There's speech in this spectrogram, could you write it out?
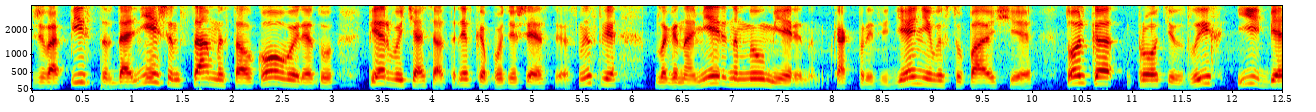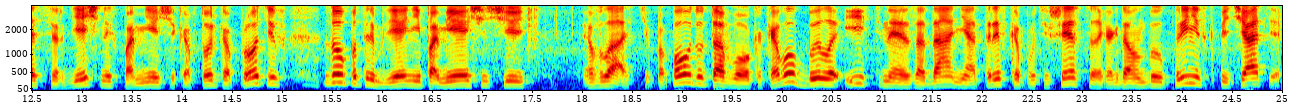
живописца в дальнейшем сам истолковывает эту первую часть отрывка путешествия в смысле благонамеренным и умеренным, как произведение, выступающее только против злых и бессердечных помещиков, только против злоупотреблений помещичьей властью. По поводу того, каково было истинное задание отрывка путешествия, когда он был принят к печати,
